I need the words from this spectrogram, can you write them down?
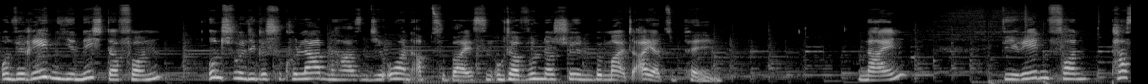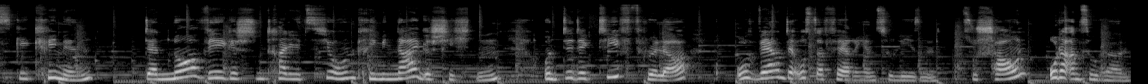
Und wir reden hier nicht davon, unschuldige Schokoladenhasen die Ohren abzubeißen oder wunderschön bemalte Eier zu pellen. Nein, wir reden von Paske Krimin, der norwegischen Tradition, Kriminalgeschichten und Detektivthriller während der Osterferien zu lesen, zu schauen oder anzuhören.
